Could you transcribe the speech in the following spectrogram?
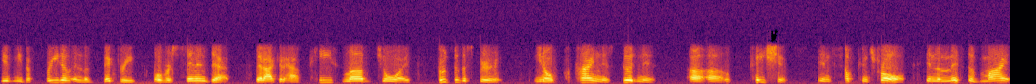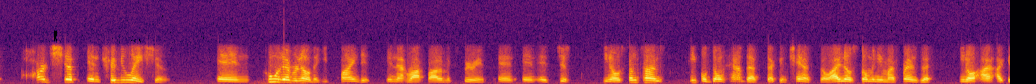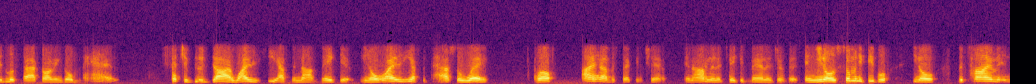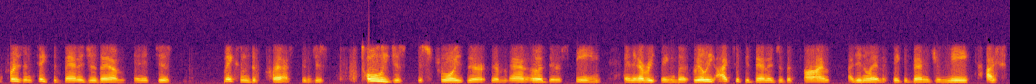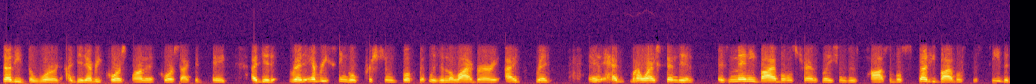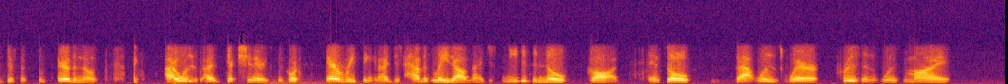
give me the freedom and the victory over sin and death, that I could have peace, love, joy, fruits of the Spirit, you know, kindness, goodness, uh, uh, patience, and self control in the midst of my hardship and tribulation. And who would ever know that you'd find it in that rock bottom experience? And and it's just, you know, sometimes people don't have that second chance. Though I know so many of my friends that, you know, I, I could look back on and go, man, such a good guy. Why did he have to not make it? You know, why did he have to pass away? Well, I have a second chance, and I'm going to take advantage of it. And you know, so many people, you know, the time in prison takes advantage of them, and it just makes them depressed and just totally just destroys their their manhood, their esteem, and everything. But really, I took advantage of the time. I didn't let it take advantage of me. I studied the Word. I did every correspondence course I could take. I did read every single Christian book that was in the library. I read and had my wife send in as many Bibles translations as possible, study Bibles to see the difference, compare the notes. I was I had dictionaries, course, everything, and I just have it laid out, and I just needed to know God, and so that was where prison was my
